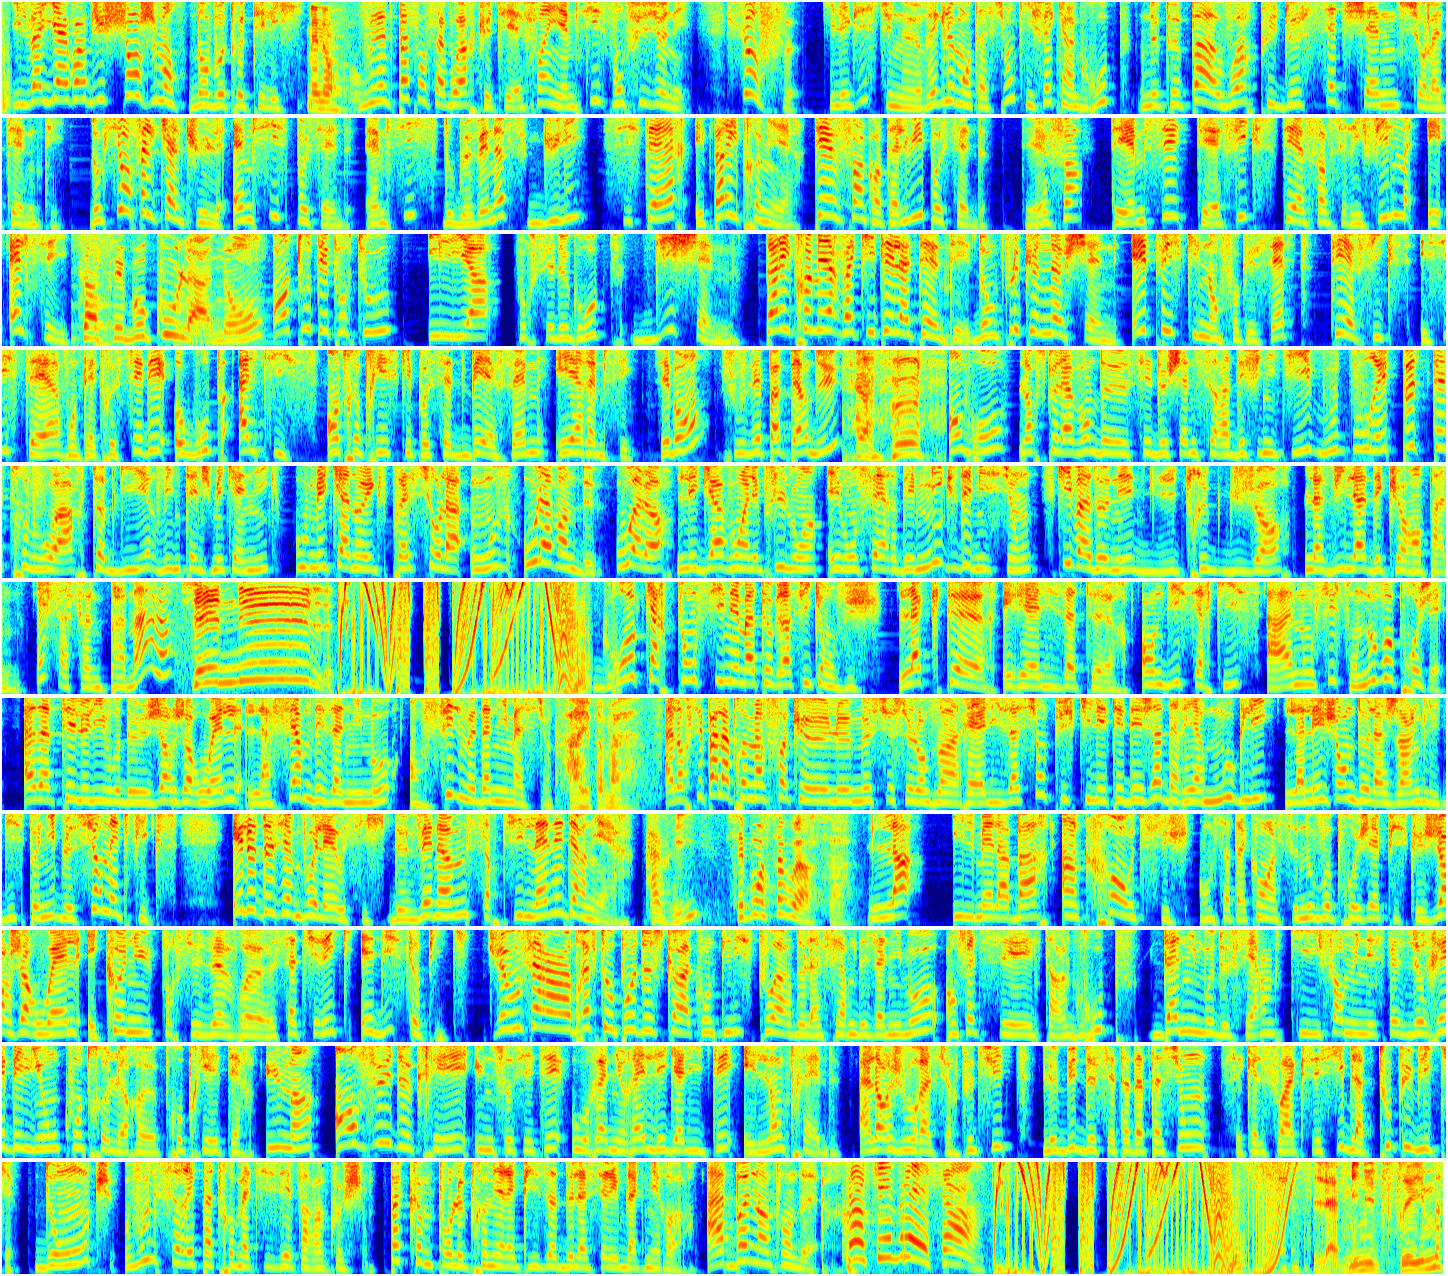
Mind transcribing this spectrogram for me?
Il va y avoir du changement dans votre télé. Mais non. Vous n'êtes pas sans savoir que TF1 et M6 vont fusionner. Sauf qu'il existe une réglementation qui fait qu'un groupe ne peut pas avoir plus de 7 chaînes sur la TNT. Donc si on fait le calcul, M6 possède M6, W9, Gulli, Sister et Paris Première. TF1 quant à lui possède TF1, TMC, TFX, TF1 Série Film et LCI. Ça fait beaucoup là, non? En tout et pour tout, il y a pour ces deux groupes 10 chaînes. Paris Première va quitter la TNT, donc plus que 9 chaînes. Et puisqu'il n'en faut que 7, TFX et Sister vont être cédés au groupe Altis, entreprise qui possède BFM et RMC. C'est bon? Je vous ai pas perdu? Un peu. En gros, lorsque la vente de ces deux chaînes sera définitive, vous pourrez peut-être voir Top Gear, Vintage Mécanique ou Mécano Express sur la 11 ou la 22. Ou alors, les gars vont aller plus loin et vont faire des mix d'émissions, ce qui va donner du truc du genre la villa des cœurs en panne. Eh, ça sonne pas mal, hein? C'est nul Gros carton cinématographique en vue. L'acteur et réalisateur Andy Serkis a annoncé son nouveau projet. Adapter le livre de George Orwell, La ferme des animaux, en film d'animation. Ah oui, pas mal. Alors c'est pas la première fois que le monsieur se lance dans la réalisation puisqu'il était déjà derrière Mowgli, la légende de la jungle, disponible sur Netflix. Et le deuxième volet aussi, de Venom, sorti l'année dernière. Ah oui? C'est bon à savoir, ça. Là, il met la barre un cran au-dessus en s'attaquant à ce nouveau projet puisque George Orwell est connu pour ses œuvres euh, satiriques et dystopiques. Je vais vous faire un bref topo de ce que raconte l'histoire de la ferme des animaux. En fait, c'est un groupe d'animaux de ferme qui forment une espèce de rébellion contre leurs euh, propriétaires humains en vue de créer une société où régnerait l'égalité et l'entraide. Alors je vous rassure tout de suite, le but de cette adaptation, c'est qu'elle soit accessible à tout public. Donc, vous ne serez pas traumatisé par un cochon. Pas comme pour le premier épisode de la série Black Mirror. À bon entendeur. La Minute Stream.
